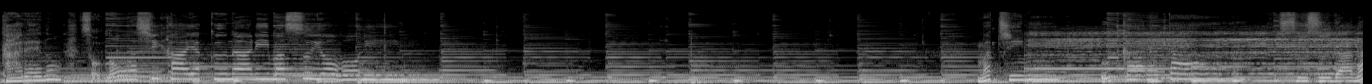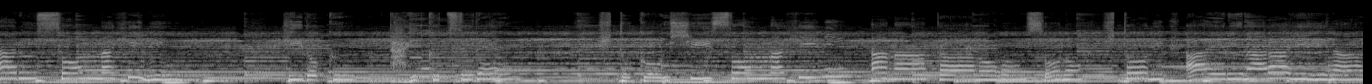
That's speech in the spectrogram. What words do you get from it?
彼のその足速くなりますように街に浮かれた鈴が鳴るそんな日にひどく退屈で人恋しいそんな日にあなたのその人に会えるならいいな。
